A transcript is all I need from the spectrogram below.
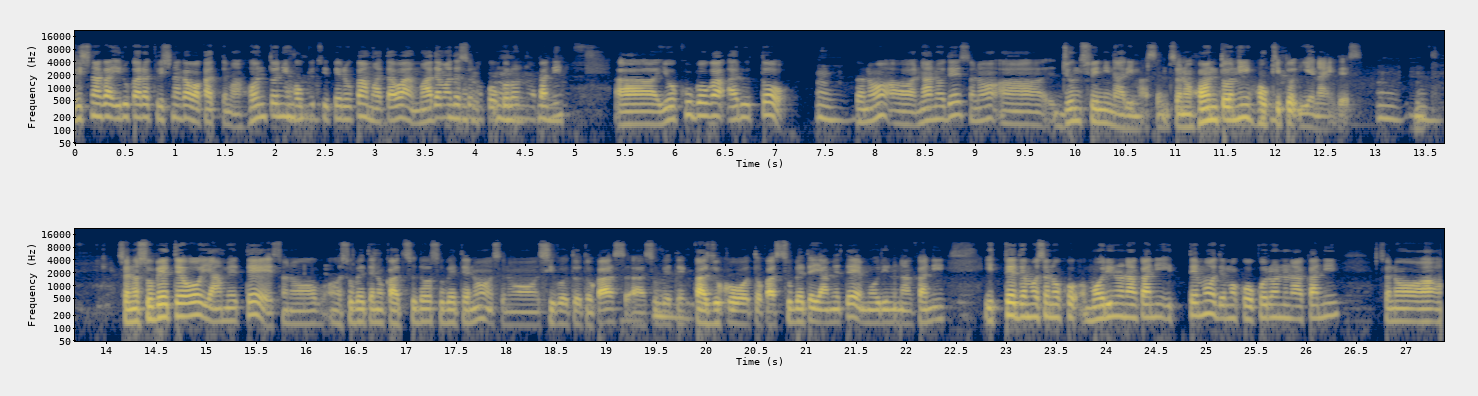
クリシナがいるからクリシナが分かってます。本当に放棄してるかまたはまだまだその心の中にあ欲望があるとうん。そのあなのでそのあ純粋になりません。その本当に放棄と言えないです。そのすべてをやめて、そのすべての活動、すべてのその仕事とか、すべて家族とか、すべてやめて森の中に行って、でもそのこ森の中に行っても、でも心の中に、そのあ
